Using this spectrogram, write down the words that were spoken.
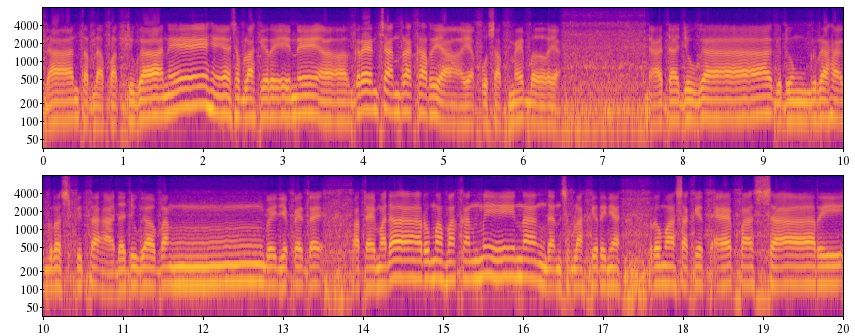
Dan terdapat juga nih ya sebelah kiri ini uh, Grand Chandra Karya ya pusat mebel ya ada juga gedung Geraha Grospita ada juga Bank BJPT Partai Mada rumah makan Minang dan sebelah kirinya rumah sakit Epasari.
